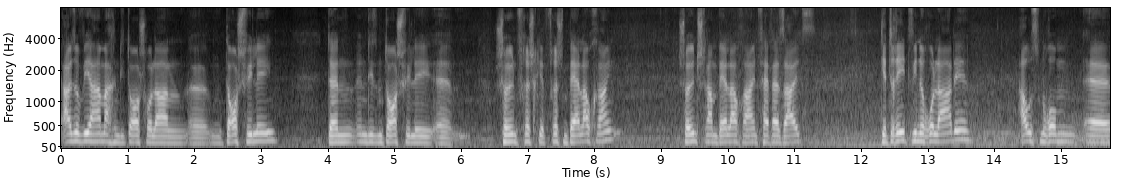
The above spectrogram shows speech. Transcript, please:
Also wir machen die Dorschrouladen äh, Dorschfilet. Denn in diesem Dorschfilet äh, schön frisch, frischen Bärlauch rein. Schön stramm Bärlauch rein, Pfeffer, Salz gedreht wie eine Roulade. Außenrum, äh,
